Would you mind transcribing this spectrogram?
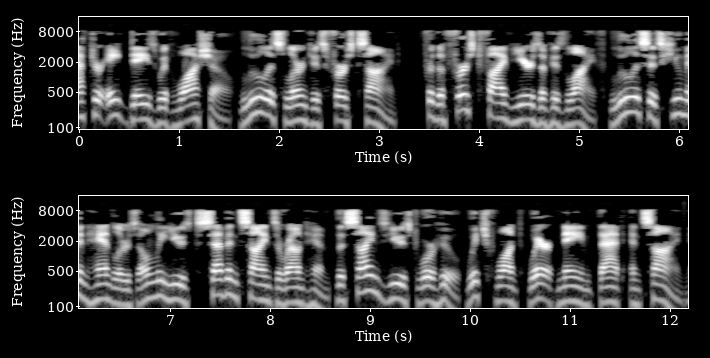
After eight days with Washoe, Loulis learned his first sign. For the first five years of his life, Loulis's human handlers only used seven signs around him. The signs used were who, which, want, where, name, that, and sign.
